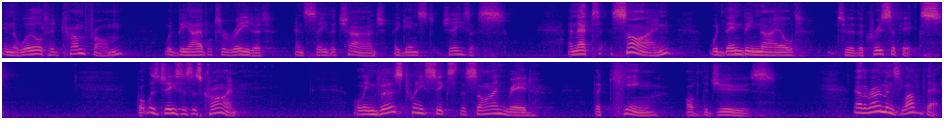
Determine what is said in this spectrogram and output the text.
in the world had come from would be able to read it and see the charge against Jesus. And that sign would then be nailed to the crucifix. What was Jesus' crime? Well, in verse 26, the sign read, The King of the Jews. Now, the Romans loved that.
